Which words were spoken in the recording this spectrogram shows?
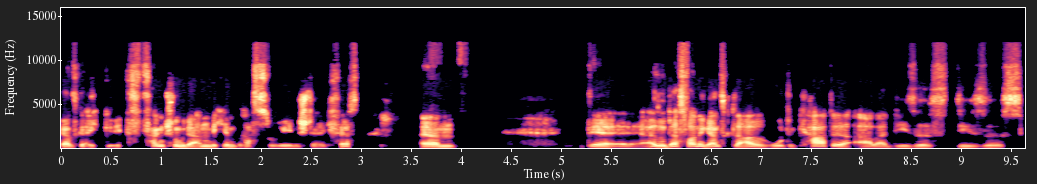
Ganz klar, ich, ich fange schon wieder an, mich im Brass zu reden, stelle ich fest. Ähm, der, also das war eine ganz klare rote Karte, aber dieses, dieses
